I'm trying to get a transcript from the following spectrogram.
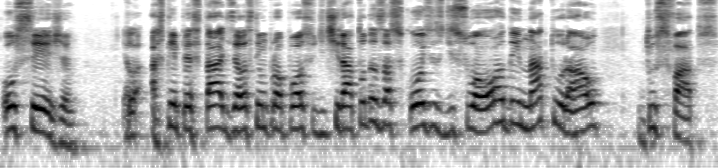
Ou seja, ela, as tempestades elas têm um propósito de tirar todas as coisas de sua ordem natural dos fatos.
